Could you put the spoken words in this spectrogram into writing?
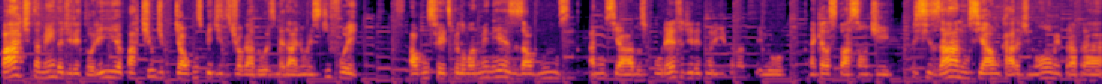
Parte também da diretoria, partiu de, de alguns pedidos de jogadores, medalhões, que foi alguns feitos pelo Mano Menezes, alguns anunciados por essa diretoria pela anterior, naquela situação de precisar anunciar um cara de nome para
